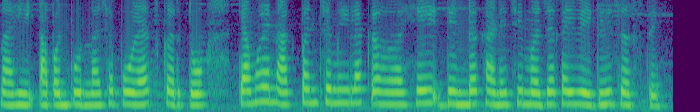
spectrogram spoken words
नाही. आपण पुरणाच्या पोळ्याच करतो. त्यामुळे नागपंचमीला क- हे दिंड खाण्याची मजा काही वेगळीच असते.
